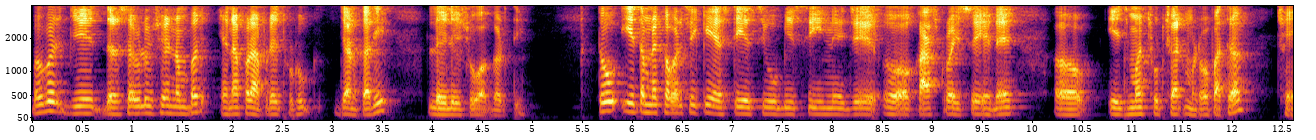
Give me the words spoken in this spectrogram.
બરાબર જે દર્શાવેલું છે નંબર એના પર આપણે થોડુંક જાણકારી લઈ લઈશું આગળથી તો એ તમને ખબર છે કે એસટી એસસી ઓબીસીને જે કાસ્ટ વાઇઝ છે એને એજમાં છૂટછાટ મળવાપાત્ર છે.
